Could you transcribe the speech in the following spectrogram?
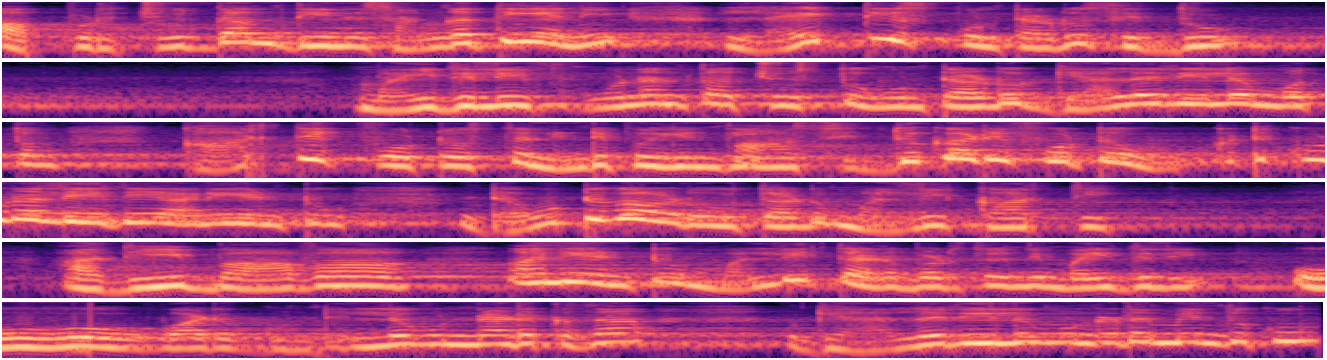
అప్పుడు చూద్దాం దీని సంగతి అని లైట్ తీసుకుంటాడు సిద్ధు. మైథిలి ఫోన్ అంతా చూస్తూ ఉంటాడు. గ్యాలరీలో మొత్తం కార్తీక్ ఫొటోస్తో నిండిపోయింది. ఆ సిద్ధుగాడి ఫోటో ఒక్కటి కూడా లేదే అని అంటూ డౌట్గా అడుగుతాడు మళ్ళీ కార్తీక్. అది బావా అని అంటూ మళ్ళీ తడబడుతుంది మైథిలి. ఓహో వాడు గుండెల్లో ఉన్నాడు కదా గ్యాలరీలో ఉండడం ఎందుకు?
